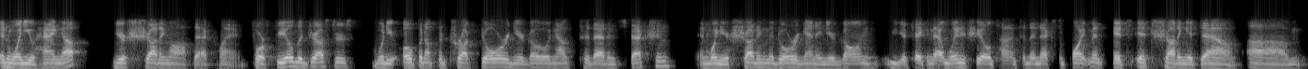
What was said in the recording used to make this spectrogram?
And when you hang up, you're shutting off that claim. For field adjusters, when you open up the truck door and you're going out to that inspection, and when you're shutting the door again and you're going, you're taking that windshield time to the next appointment, it's it's shutting it down. Um,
